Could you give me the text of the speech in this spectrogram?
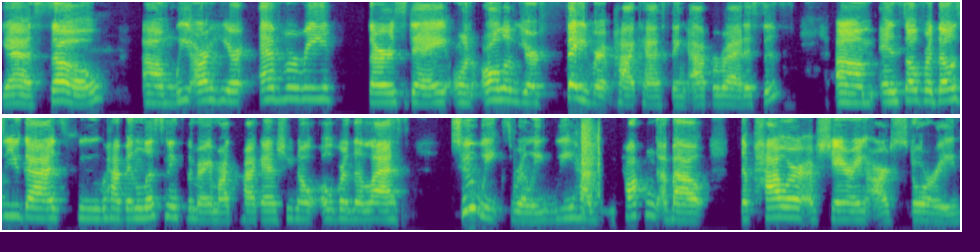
Yeah, so um, we are here every Thursday on all of your favorite podcasting apparatuses. Um, and so, for those of you guys who have been listening to the Mary Martha podcast, you know, over the last two weeks, really, we have been talking about the power of sharing our stories.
